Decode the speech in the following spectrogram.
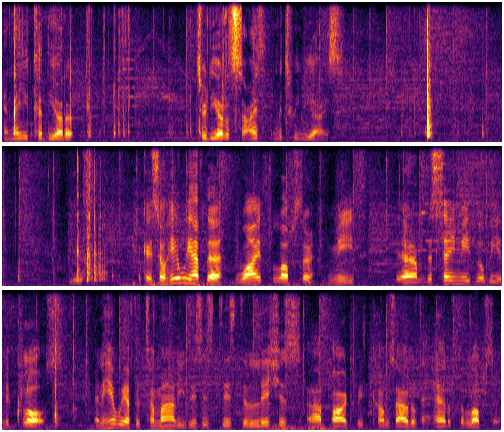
and then you cut the other to the other side in between the eyes. Beautiful. Okay, so here we have the white lobster meat. Um, the same meat will be in the claws. And here we have the tomalley. This is this delicious uh, part which comes out of the head of the lobster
